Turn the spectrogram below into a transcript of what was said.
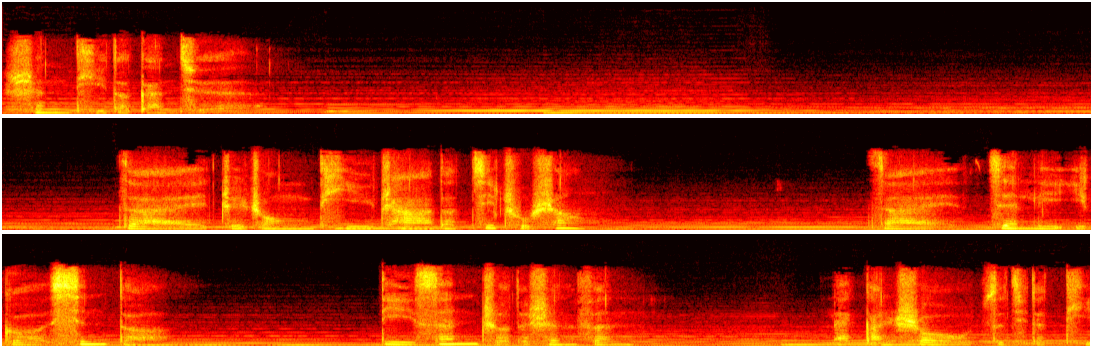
身体的感觉，在这种体察的基础上，再建立一个新的第三者的身份，来感受自己的体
